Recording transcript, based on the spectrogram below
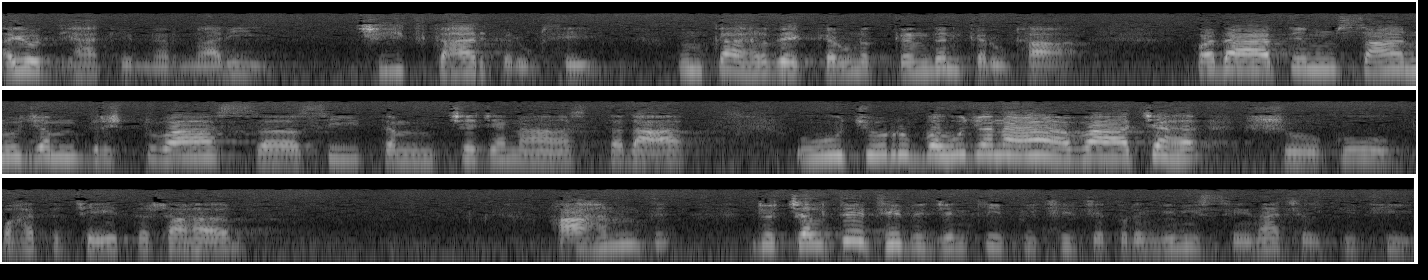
अयोध्या के नरनारी चीतकार कर उठे, उनका हृदय करुण क्रंदन कर उठा। पदातिम सानुजम दृष्टवा सीतम च जनास्तदा, ऊचुर बहुजना वाच शोकोपहत चेतस। हा हंत जो चलते थे जिनकी पीछे चतुरंगिनी सेना चलती थी,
